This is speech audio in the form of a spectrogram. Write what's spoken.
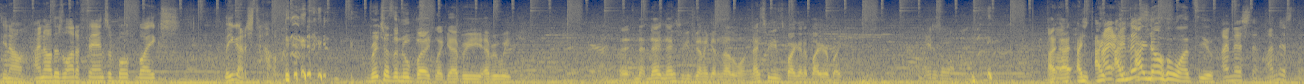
You know, I know there's a lot of fans of both bikes, but you gotta stop. Rich has a new bike like every every week. Uh, ne- ne- next week he's gonna get another one. Next week he's probably gonna buy your bike. he doesn't want mine. I I I, I, I- I I, know who wants you. I missed him. I missed him.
